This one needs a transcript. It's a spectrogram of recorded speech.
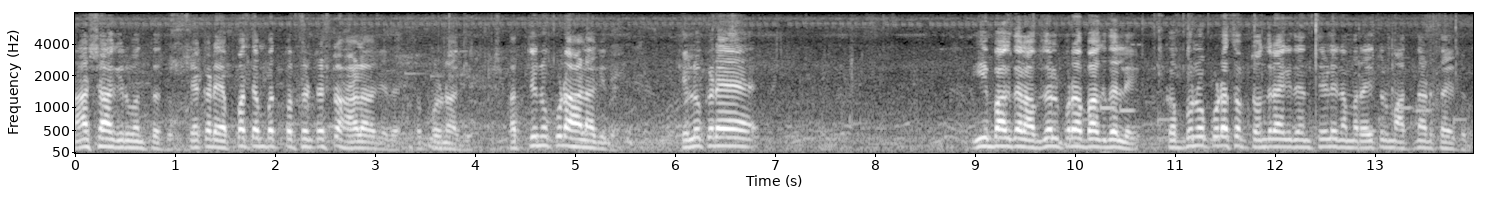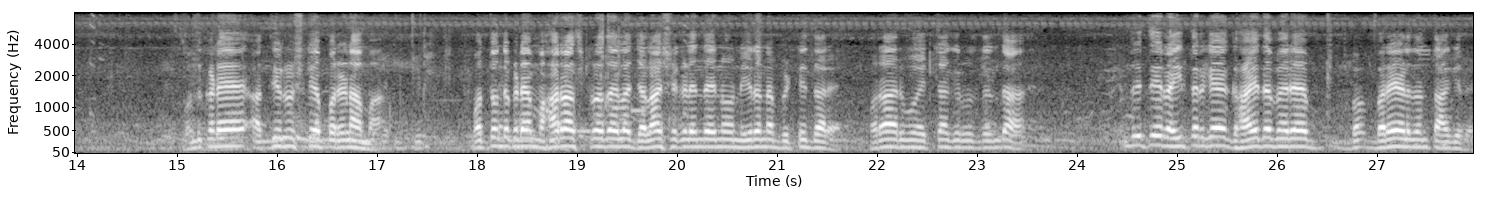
ನಾಶ ಆಗಿರುವಂಥದ್ದು. ಶೇಕಡ ಎಪ್ಪತ್ತೆಂಬತ್ತು ಪರ್ಸೆಂಟಷ್ಟು ಹಾಳಾಗಿದೆ, ಸಂಪೂರ್ಣವಾಗಿ. ಹತ್ತಿನೂ ಕೂಡ ಹಾಳಾಗಿದೆ. ಕೆಲವು ಕಡೆ ಈ ಭಾಗದಲ್ಲಿ, ಅಫ್ಜಲ್ಪುರ ಭಾಗದಲ್ಲಿ ಕಬ್ಬನು ಕೂಡ ಸ್ವಲ್ಪ ತೊಂದರೆ ಆಗಿದೆ ಅಂತೇಳಿ ನಮ್ಮ ರೈತರು ಮಾತನಾಡ್ತಾ ಇದ್ರು. ಒಂದು ಕಡೆ ಅತಿವೃಷ್ಟಿಯ ಪರಿಣಾಮ ಮತ್ತೊಂದು ಕಡೆ ಮಹಾರಾಷ್ಟ್ರದ ಎಲ್ಲ ಜಲಾಶಯಗಳಿಂದ ಏನು ನೀರನ್ನು ಬಿಟ್ಟಿದ್ದಾರೆ. ಹೊರ ಅರಿವು ಹೆಚ್ಚಾಗಿರುವುದರಿಂದ ಒಂದು ರೀತಿ ರೈತರಿಗೆ ಗಾಯದ ಮೇಲೆ ಬ, ಬರೆ ಎಳೆದಂತಾಗಿದೆ.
